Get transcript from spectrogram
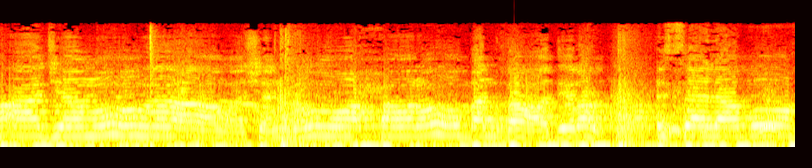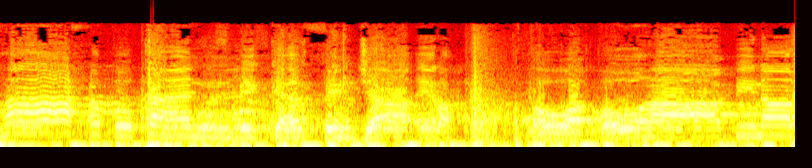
هاجموها وشنوا حروبا غادرة سلبوها حقوقا بكف جائرة طوقوها بنار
